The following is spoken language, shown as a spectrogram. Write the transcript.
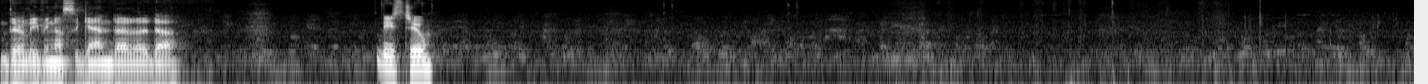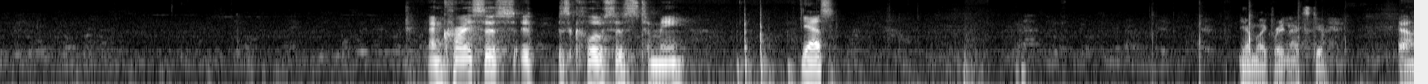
they're leaving us again? Da da da. These two. And Crisis is, is closest to me. Yes. Yeah, I'm like right next to you. Yeah.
